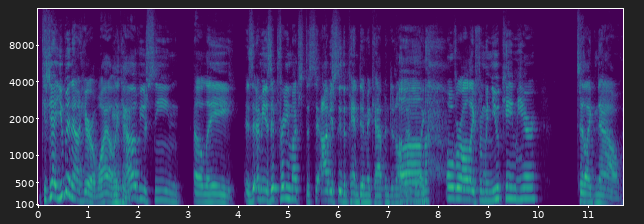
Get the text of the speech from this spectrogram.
because yeah, you've been out here a while. Like, Mhm. how have you seen LA? Is it, I mean, is it pretty much the same? Obviously, the pandemic happened and all that. But Um, like overall, like from when you came here to like now,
